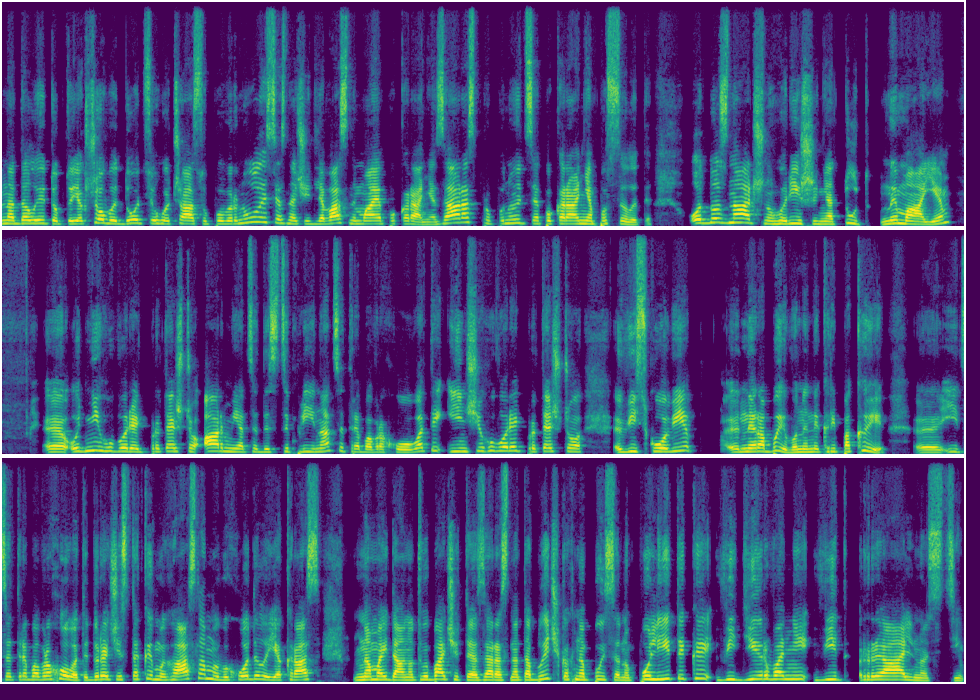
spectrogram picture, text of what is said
надали. Тобто, якщо ви до цього часу повернулися, значить для вас немає покарання. Зараз пропонують це покарання посилити. Однозначного рішення тут немає. Е, Одні говорять про те, що армія це дисципліна, це треба враховувати. Інші говорять про те, що військові е, не раби, вони не кріпаки, е, і це треба враховувати. До речі, з такими гаслами виходили якраз на майдан. От ви бачите зараз на табличках написано: політики відірвані від реальності.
